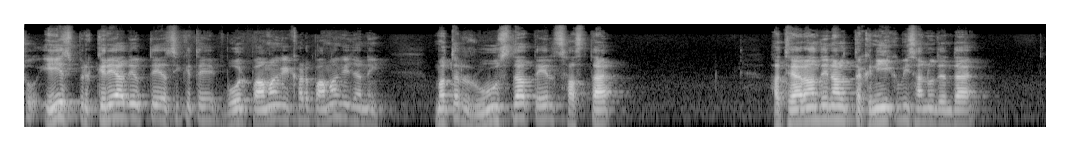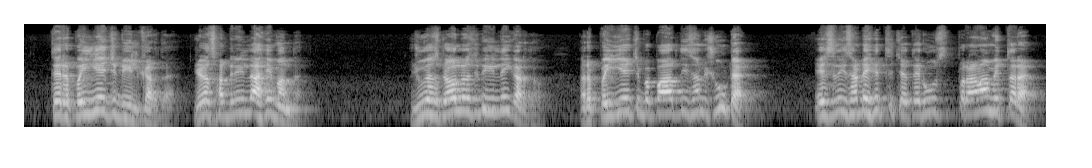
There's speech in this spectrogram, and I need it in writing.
ਸੋ ਇਸ ਪ੍ਰਕਿਰਿਆ ਦੇ ਉੱਤੇ ਅਸੀਂ ਕਿਤੇ ਬੋਲ ਪਾਵਾਂਗੇ, ਖੜ ਪਾਵਾਂਗੇ ਜਾਂ ਨਹੀਂ? ਮਤਲਬ ਰੂਸ ਦਾ ਤੇਲ ਸਸਤਾ ਹੈ। ਹਥਿਆਰਾਂ ਦੇ ਨਾਲ ਤਕਨੀਕ ਵੀ ਸਾਨੂੰ ਦਿੰਦਾ ਹੈ ਤੇ ਰੁਪਈਏ 'ਚ ਡੀਲ ਕਰਦਾ ਹੈ, ਜਿਹੜਾ ਸਾਡੇ ਲਈ ਲਾਹੇਮੰਦ ਹੈ। ਯੂਐਸ ਡਾਲਰ 'ਚ ਡੀਲ ਨਹੀਂ ਕਰਦਾ ਰੁਪਈਏ 'ਚ ਵਪਾਰ ਦੀ ਸਾਨੂੰ ਛੂਟ ਹੈ। ਇਸ ਲਈ ਸਾਡੇ ਹਿੱਤ 'ਚ ਹੈ ਤੇ ਰੂਸ ਪੁਰਾਣਾ ਮਿੱਤਰ ਹੈ।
